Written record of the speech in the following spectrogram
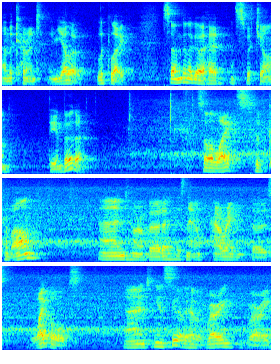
and the current in yellow look like. So I'm going to go ahead and switch on the inverter. So our lights have come on and our inverter is now powering those light bulbs. And you can see that we have a very, very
